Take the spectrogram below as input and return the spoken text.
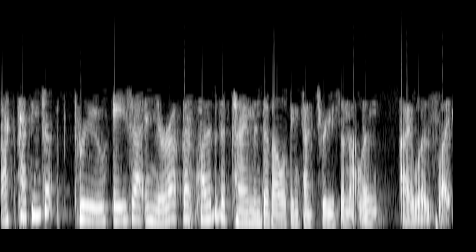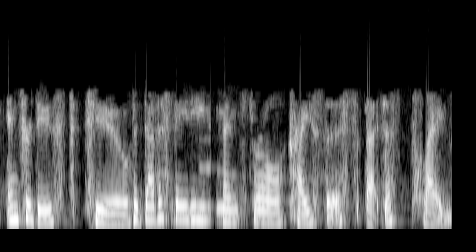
backpacking trip through Asia and Europe, spent quite a bit of time in developing countries, and that was I was like introduced to the devastating menstrual crisis that just plagues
